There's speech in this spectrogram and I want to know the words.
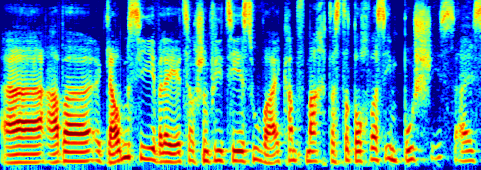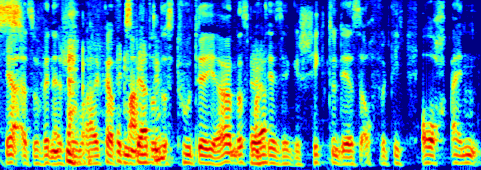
äh, aber glauben Sie, weil er jetzt auch schon für die CSU Wahlkampf macht, dass da doch was im Busch ist als Ja, also wenn er schon Wahlkampf macht und das tut er ja, das macht Ja. er sehr geschickt und er ist auch wirklich auch ein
